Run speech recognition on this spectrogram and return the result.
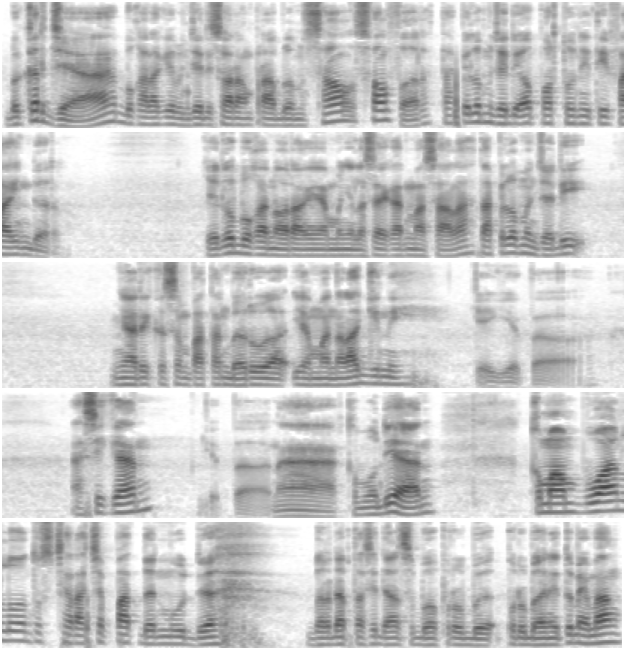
bekerja bukan lagi menjadi seorang problem sol solver, tapi lu menjadi opportunity finder. Jadi lu bukan orang yang menyelesaikan masalah, tapi lu menjadi nyari kesempatan baru yang mana lagi nih, kayak gitu. Asik kan? Gitu. Nah, kemudian kemampuan lo untuk secara cepat dan mudah beradaptasi dalam sebuah perubahan itu memang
